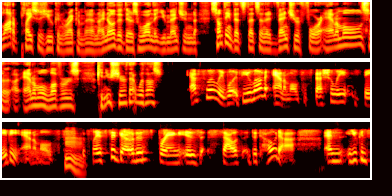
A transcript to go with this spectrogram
lot of places you can recommend. I know that there's one that you mentioned, something that's that's an adventure for animals, uh, uh, animal lovers. Can you share that with us? Absolutely. Well, if you love animals, especially baby animals, Hmm. the place to go this spring is South Dakota. And you can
